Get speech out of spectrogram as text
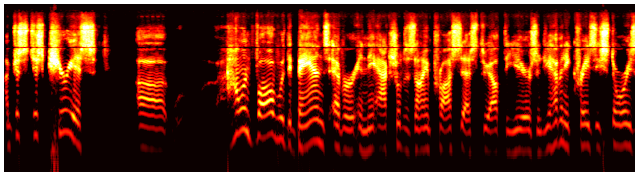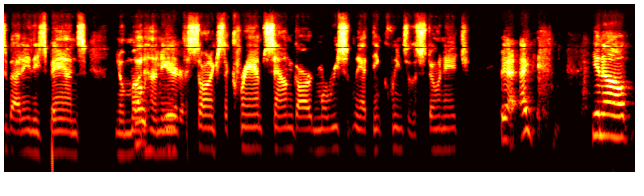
I'm just just curious, uh, how involved were the bands ever in the actual design process throughout the years? And do you have any crazy stories about any of these bands? You know, Oh, Mudhoney, dear. the Sonics, the Cramps, Soundgarden. More recently, I think Queens of the Stone Age. Yeah, I, you know,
